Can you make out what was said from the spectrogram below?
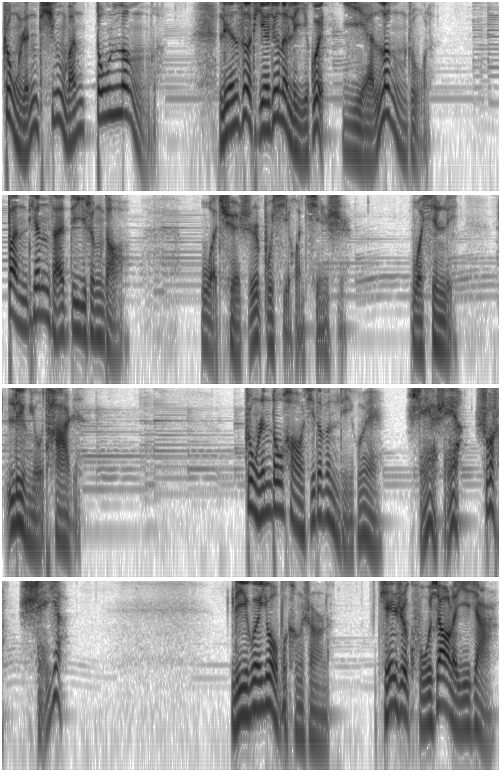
众人听完都愣了，脸色铁青的李贵也愣住了，半天才低声道：“我确实不喜欢秦氏，我心里另有他人。”众人都好奇的问李贵。谁呀？谁呀？说说谁呀？李贵又不吭声了。秦氏苦笑了一下，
